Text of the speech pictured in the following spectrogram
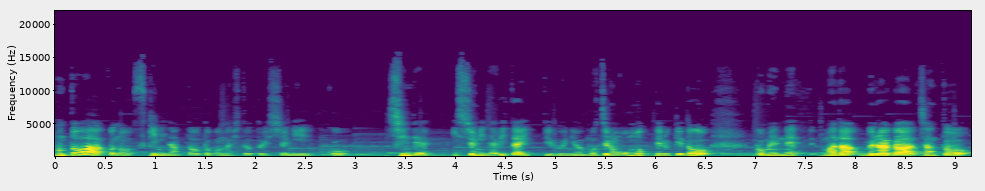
本当は、この好きになった男の人と一緒に、こう、死んで一緒になりたいっていうふうにはもちろん思ってるけど、ごめんねって、まだ村がちゃんと、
